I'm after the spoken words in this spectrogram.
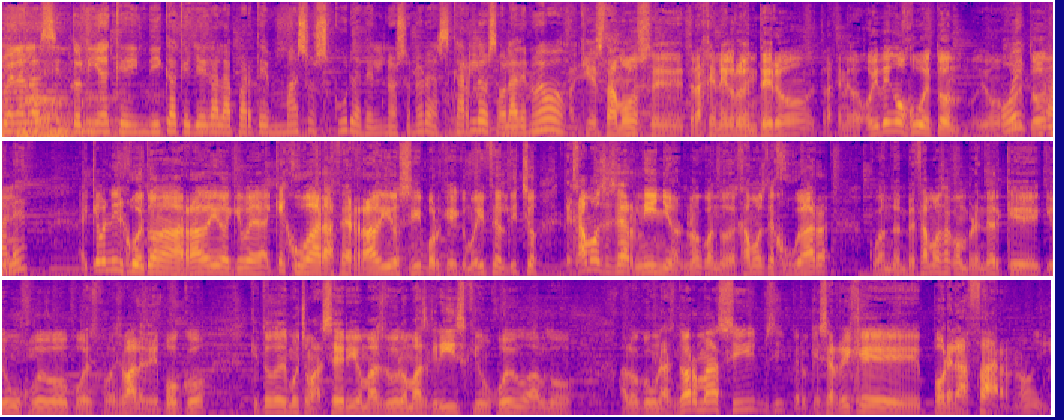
Suena la sintonía que indica que llega la parte más oscura del No Sonoras. Carlos, hola de nuevo. Aquí estamos, eh, traje negro entero. Traje negro. Hoy vengo juguetón. Hoy vengo Hoy, juguetón. vale. Hay que venir juguetón a la radio, hay que, hay que jugar a hacer radio, sí, porque como dice el dicho, dejamos de ser niños, ¿no? Cuando dejamos de jugar, cuando empezamos a comprender que, que un juego pues, pues vale de poco, que todo es mucho más serio, más duro, más gris que un juego, algo, algo con unas normas, sí, sí, pero que se rige por el azar, ¿no? Y,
